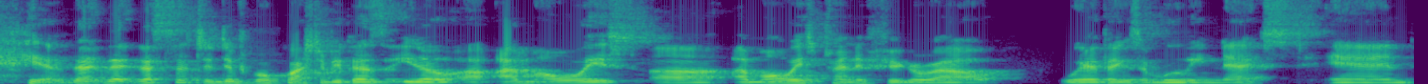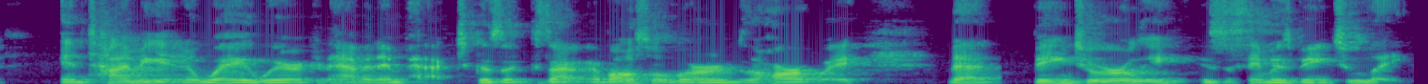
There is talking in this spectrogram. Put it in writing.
yeah, that, that, that's such a difficult question because you know I'm always uh, I'm always trying to figure out where things are moving next and and timing it in a way where it can have an impact. Because because I've also learned the hard way that being too early is the same as being too late.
